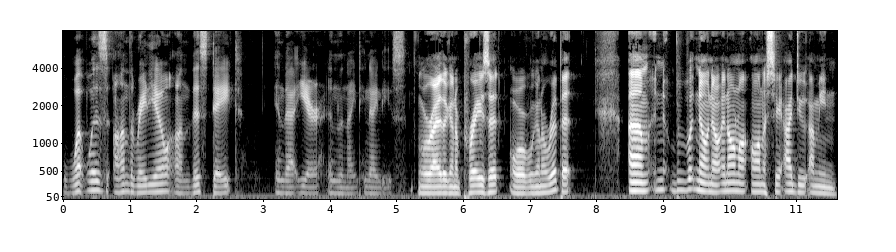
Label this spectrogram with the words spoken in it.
what was on the radio on this date in that year in the 1990s. We're either going to praise it or we're going to rip it. Um, no, but no, no. In all honesty, I do. I mean,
